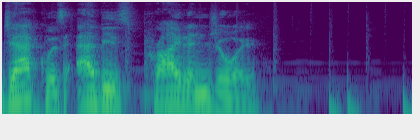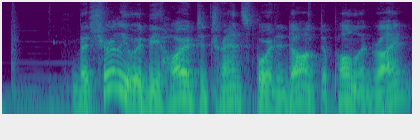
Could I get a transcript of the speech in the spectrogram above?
Jack was Abby's pride and joy. But surely it would be hard to transport a dog to Poland, right?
